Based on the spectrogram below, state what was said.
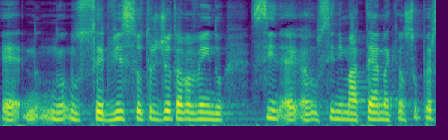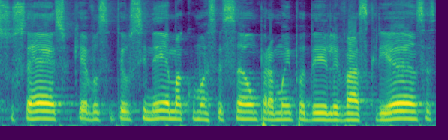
é, no, no serviço. Outro dia eu estava vendo cine, é, o Cine Materna, que é um super sucesso, que é você ter o cinema com uma sessão para a mãe poder levar as crianças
